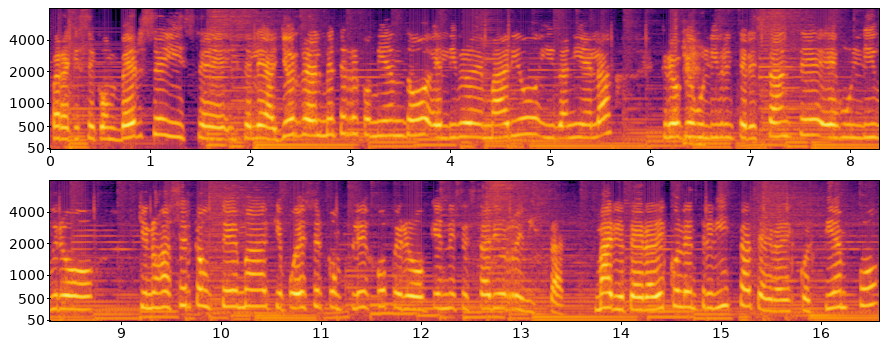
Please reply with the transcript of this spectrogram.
para que se converse y se, y se lea. Yo realmente recomiendo el libro de Mario y Daniela. Creo que es un libro interesante, es un libro que nos acerca a un tema que puede ser complejo, pero que es necesario revisar. Mario, te agradezco la entrevista, te agradezco el tiempo.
